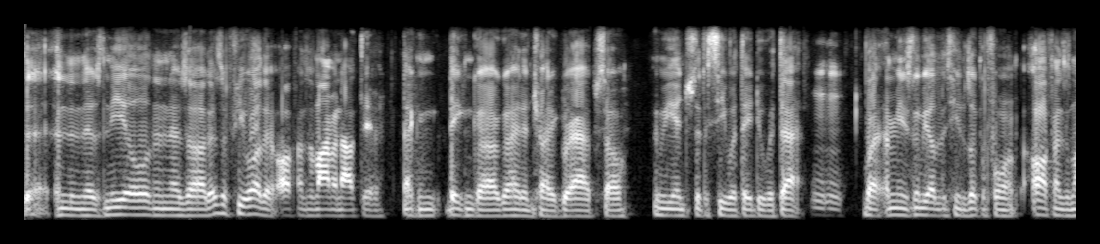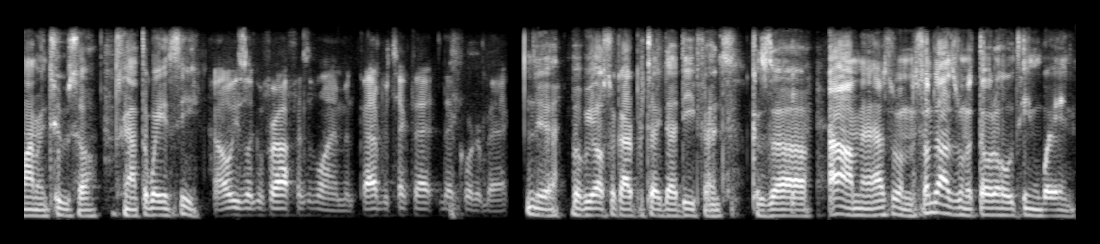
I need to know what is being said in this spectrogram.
And then there's Neil, and then there's uh, there's a few other offensive linemen out there that can they can go, go ahead and try to grab. So we'll be interested to see what they do with that. hmm But I mean, it's gonna be other teams looking for offensive linemen too. So it's gonna have to wait and see. Always looking for offensive linemen. Gotta protect that that quarterback. Yeah, but we also got to protect that defense because, uh, oh man, that's when sometimes want to throw the whole team away and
